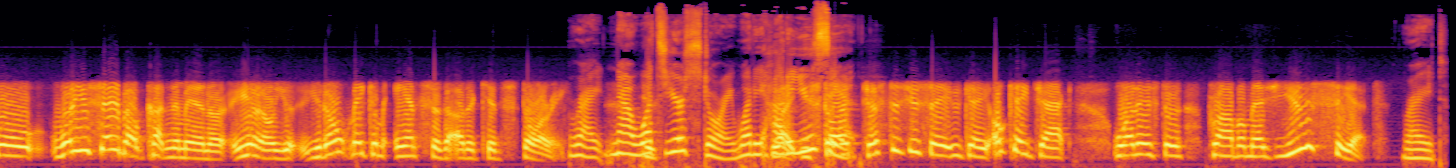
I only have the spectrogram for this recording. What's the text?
well, what do you say about cutting him in? Or you know, you you don't make him answer the other kid's story. Right. Now, what's your story? What do you, how Right, do you, see start it? Just as you say, okay, okay, Jack, what is the problem as you see it? Right.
